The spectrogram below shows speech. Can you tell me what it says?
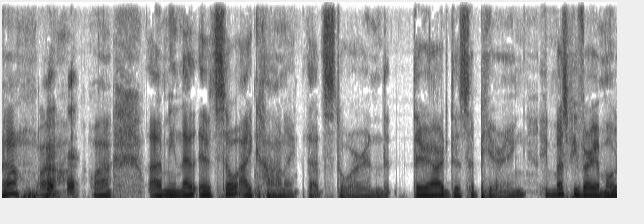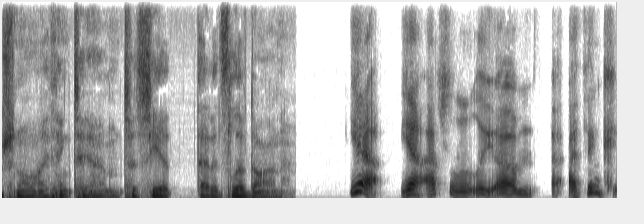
Oh, wow. wow. I mean, that it's so iconic, that store, and they are disappearing. It must be very emotional, I think, to him to see it that it's lived on. Yeah, yeah, absolutely. Um, I think,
